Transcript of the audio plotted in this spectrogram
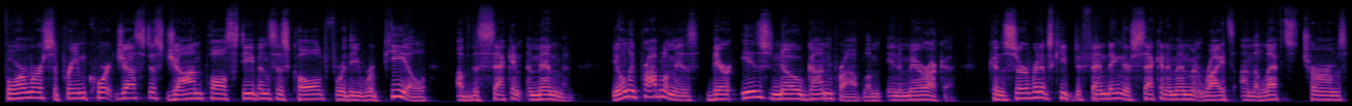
Former Supreme Court Justice John Paul Stevens has called for the repeal of the Second Amendment. The only problem is there is no gun problem in America. Conservatives keep defending their Second Amendment rights on the left's terms,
